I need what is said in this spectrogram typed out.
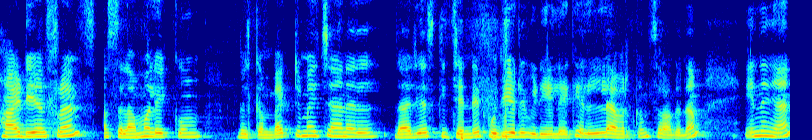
ഹായ് ഡിയർ ഫ്രണ്ട്സ് അസ്സലാമു അലൈക്കും welcome back to my channel Dariya's കിച്ചന്റെ പുതിയൊരു വീഡിയോയിലേക്ക് എല്ലാവർക്കും സ്വാഗതം. ഇന്ന് ഞാൻ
